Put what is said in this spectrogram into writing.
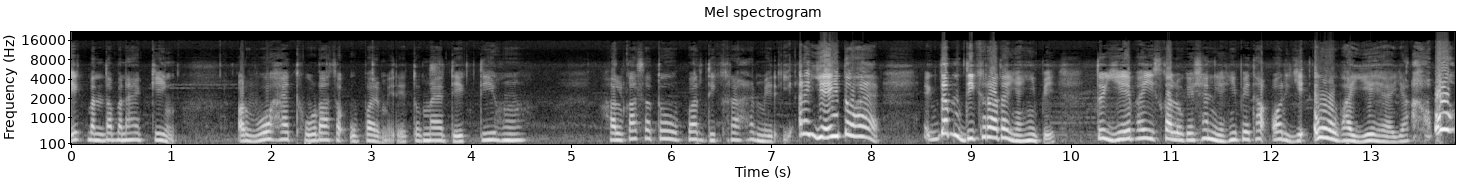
एक बंदा बना है किंग और वो है थोड़ा सा ऊपर मेरे। तो मैं देखती हूँ। हल्का सा तो ऊपर दिख रहा है मेरे, अरे यही तो है, एकदम दिख रहा था यहीं पे। तो ये भाई इसका लोकेशन यहीं पे था और ये, ओ भाई ये है यहाँ, ओ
